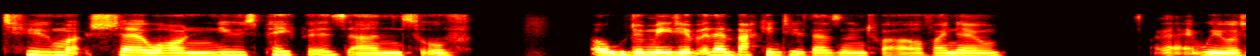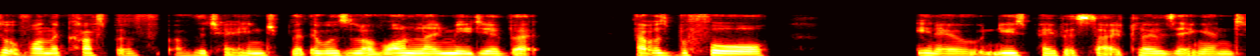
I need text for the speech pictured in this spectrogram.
too much so on newspapers and sort of older media. But then back in 2012, I know uh, we were sort of on the cusp of, of the change, but there was a lot of online media, but that was before, you know, newspapers started closing and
